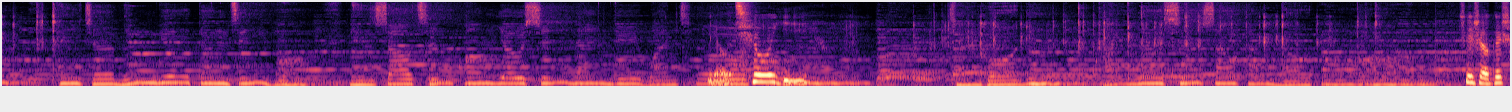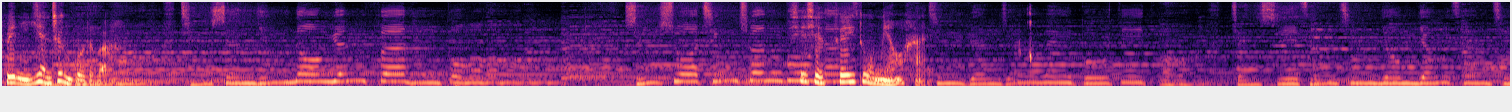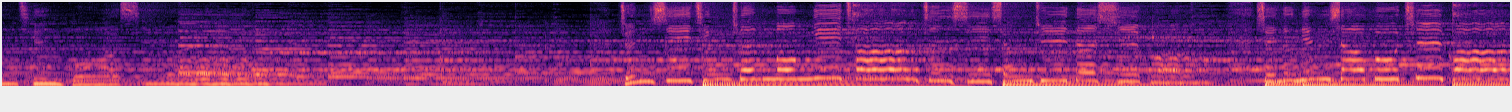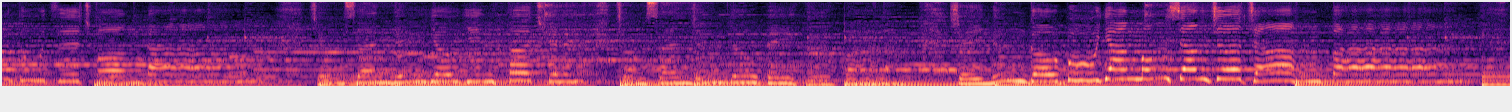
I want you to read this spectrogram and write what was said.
陪着明月等寂寞。年少轻狂，有时难于挽救。有秋怡。见过你，快乐时少烦恼多。这首歌是被你验证过的吧？情深意浓缘分薄。谁说青春不谢谢飞渡苗海。珍惜曾经拥有，曾经牵过手。珍惜青春梦一场，珍惜相聚的时光。谁能年少不痴狂，独自闯荡？就算月有阴和缺，就算人有悲和欢，谁能够不扬梦想这张帆？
